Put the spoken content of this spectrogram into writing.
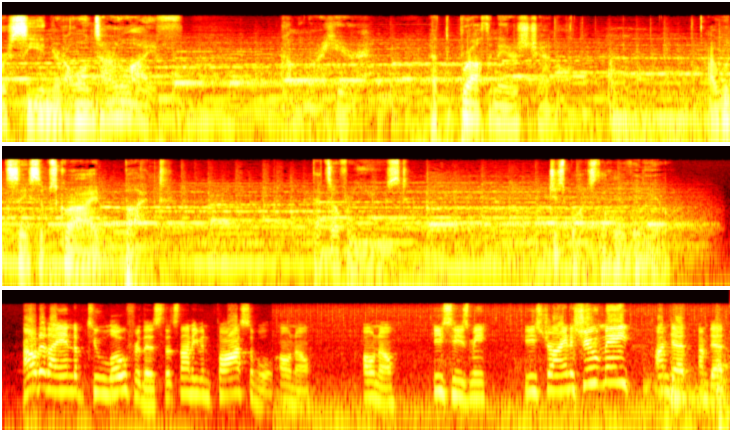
ever see in your whole entire life. Coming right here at the Brothinators channel. I would say subscribe, but that's overused. Just watch the whole video. How did I end up too low for this? That's not even possible. Oh no. Oh no. He sees me. He's trying to shoot me! I'm dead. I'm dead.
